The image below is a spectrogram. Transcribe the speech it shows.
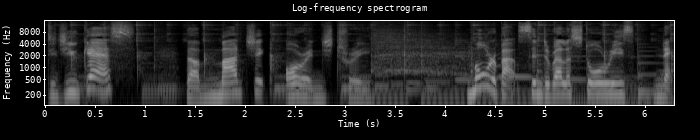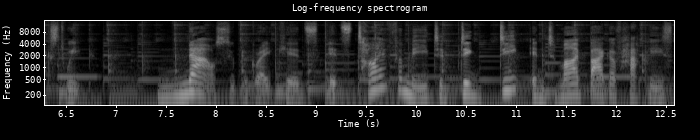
Did you guess? The magic orange tree. More about Cinderella stories next week. Now, Super Great Kids, it's time for me to dig deep into my bag of happies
